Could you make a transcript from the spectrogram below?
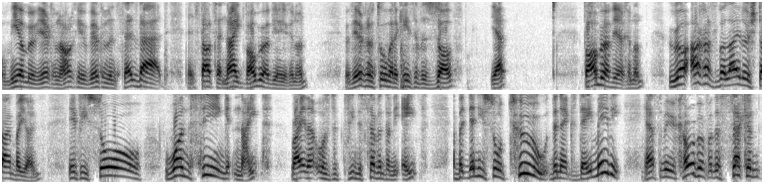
Umiyam Rav Yechanan says that that it starts at night. V'omer Rav Yechanan. Rav Yechanan talking about a case of a zov. Yeah. V'omer Rav Yechanan. Achas v'laylo shtayim bayom. If he saw one seeing at night, right, that was between the seventh and the eighth, but then he saw two the next day, maybe he has to make a korban for the second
